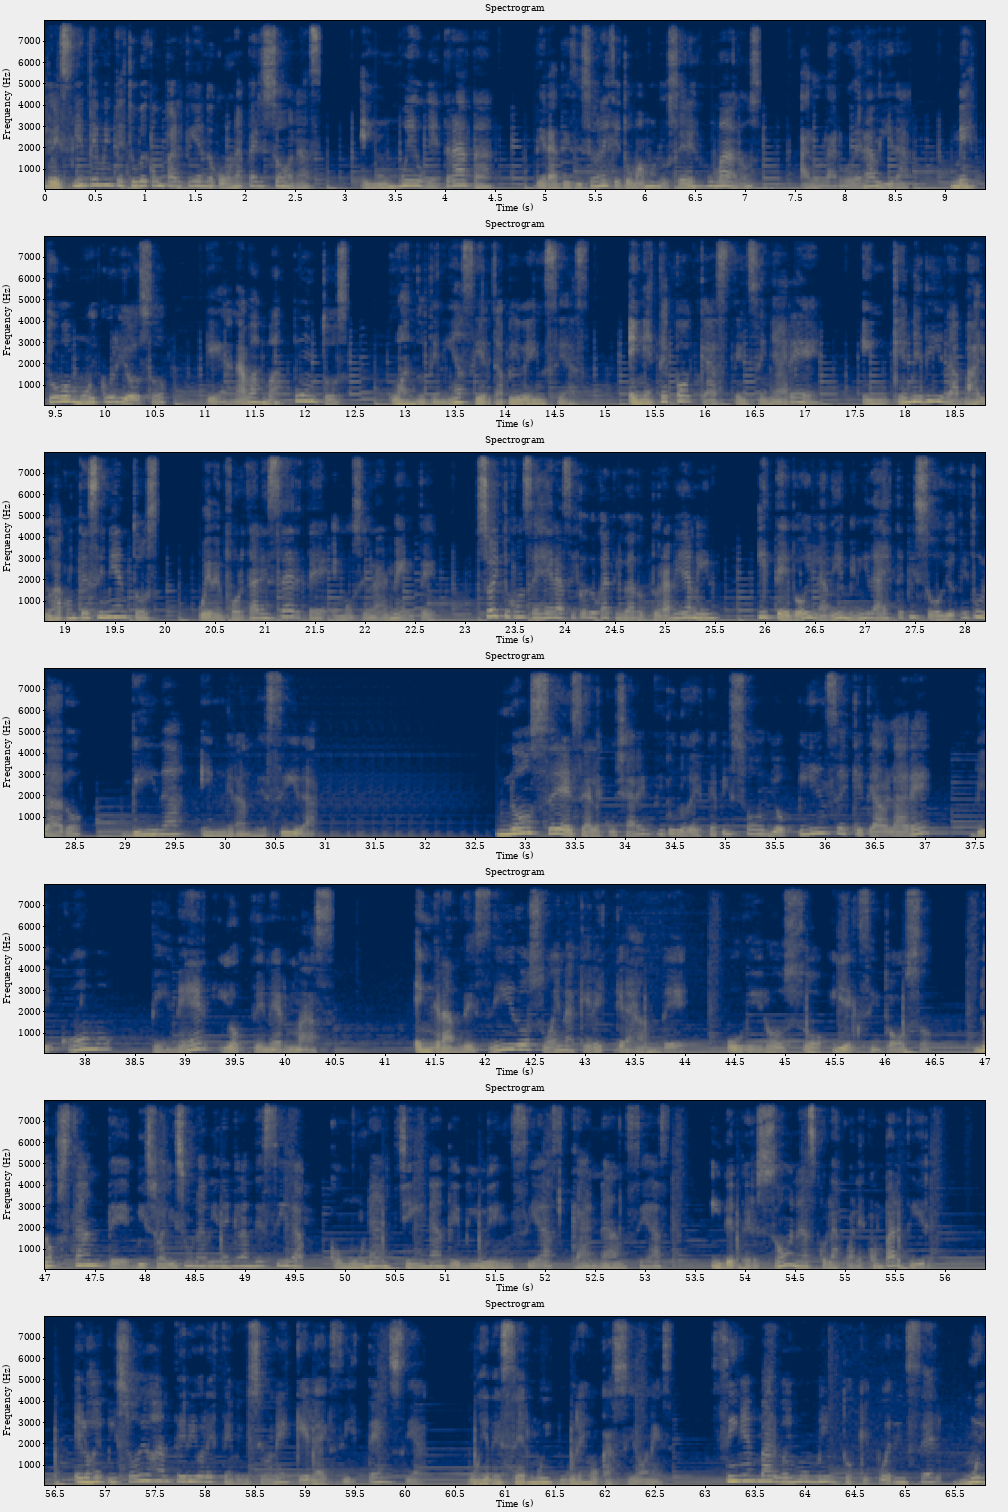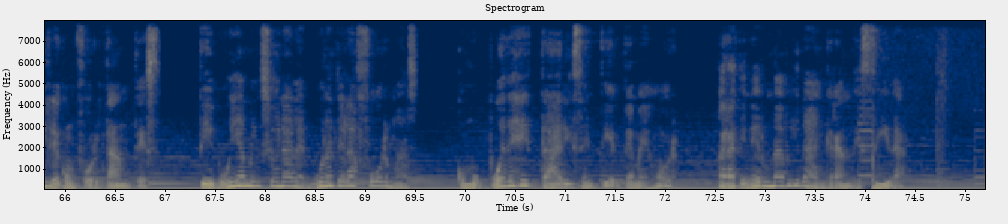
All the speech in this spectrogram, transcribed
Recientemente estuve compartiendo con unas personas en un juego que trata de las decisiones que tomamos los seres humanos a lo largo de la vida. Me estuvo muy curioso que ganabas más puntos cuando tenías ciertas vivencias. En este podcast te enseñaré en qué medida varios acontecimientos pueden fortalecerte emocionalmente. Soy tu consejera psicoeducativa, doctora Villamil, y te doy la bienvenida a este episodio titulado Vida engrandecida. No sé si al escuchar el título de este episodio pienses que te hablaré de cómo tener y obtener más. Engrandecido suena que eres grande, poderoso y exitoso. No obstante, visualiza una vida engrandecida como una llena de vivencias, ganancias y de personas con las cuales compartir. En los episodios anteriores te mencioné que la existencia puede ser muy dura en ocasiones. Sin embargo, hay momentos que pueden ser muy reconfortantes. Te voy a mencionar algunas de las formas como puedes estar y sentirte mejor para tener una vida engrandecida.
